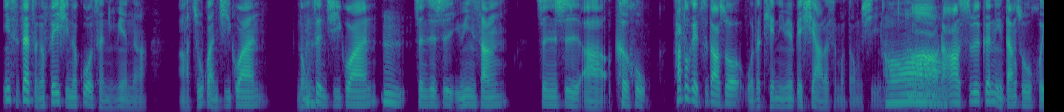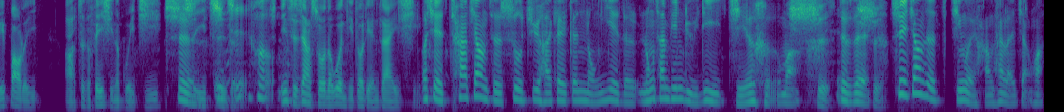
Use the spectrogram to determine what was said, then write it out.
因此，在整个飞行的过程里面呢，啊，主管机关、农政机关，嗯，甚至是运营商，甚至是啊客户，他都可以知道说我的田里面被下了什么东西，哦，然后是不是跟你当初回报的。啊，这个飞行的轨迹是是一致的，因此这样所有的问题都连在一起。而且它这样子的数据还可以跟农业的农产品履历结合嘛？是，对不对？是。所以这样子经纬航太来讲的话，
